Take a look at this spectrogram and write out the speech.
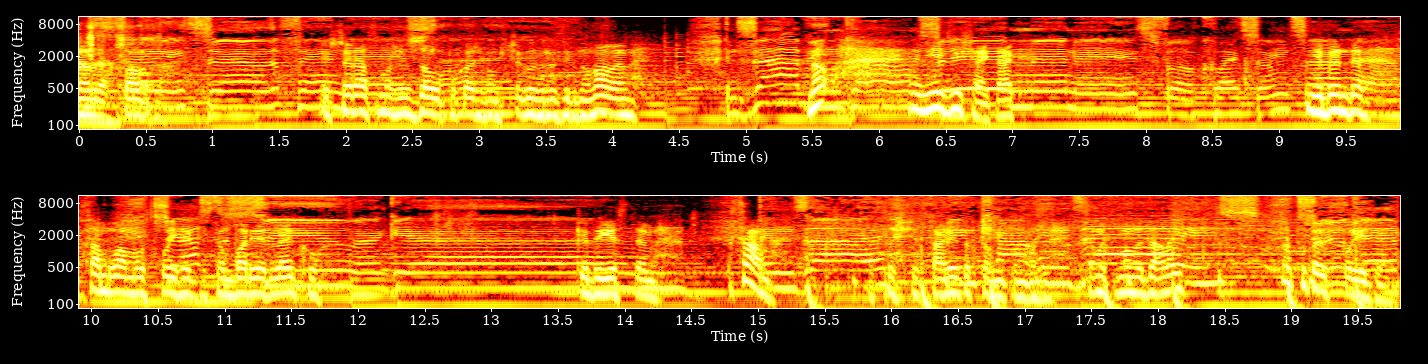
Dobra, the Jeszcze raz może z dołu pokażę wam z czego zrezygnowałem. No, nie dzisiaj, tak? Nie będę sam łamał swoich jakichś tam barier lęku, kiedy jestem sam. Coś się stanie, to kto mi pomoże? Co my tu mamy dalej? No tutaj już pojedziemy.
